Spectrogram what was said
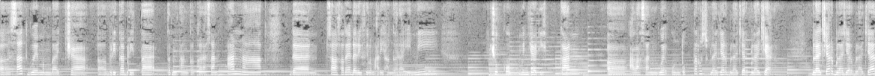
uh, saat gue membaca eh, berita-berita uh, tentang kekerasan anak dan salah satunya dari film Ari Hanggara ini cukup menjadikan uh, alasan gue untuk terus belajar belajar belajar. Belajar belajar belajar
